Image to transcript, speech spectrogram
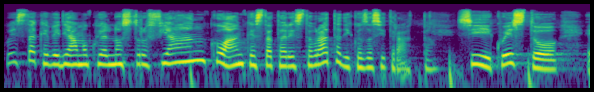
Questa che vediamo qui al nostro fianco, anche è stata restaurata, di cosa si tratta? Sì, questo è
